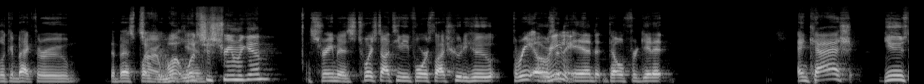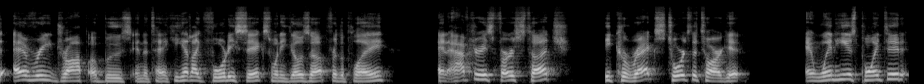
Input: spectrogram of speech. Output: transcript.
looking back through the best Sorry, what, what's your stream again? Stream is twitch.tv forward slash hootie hoo. Three oh, O's oh, really? at the end. Don't forget it. And Cash used every drop of boost in the tank. He had like 46 when he goes up for the play. And after his first touch, he corrects towards the target. And when he is pointed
